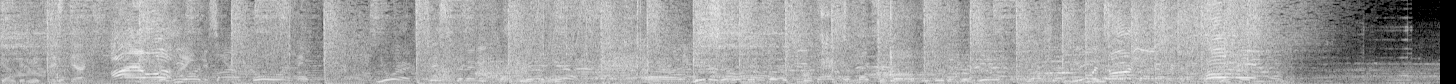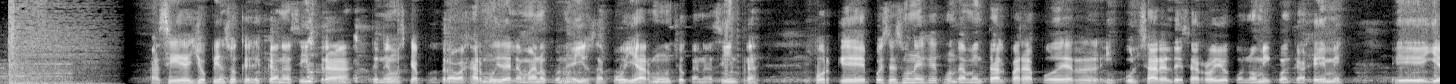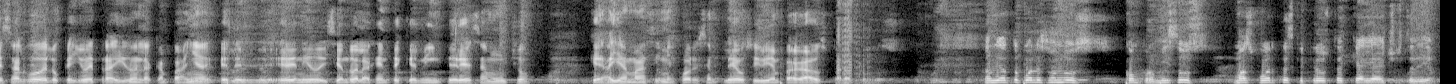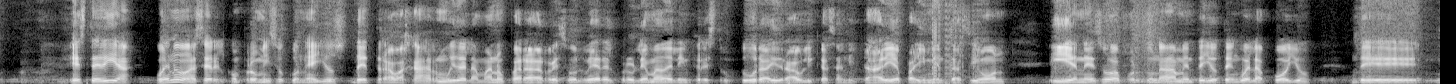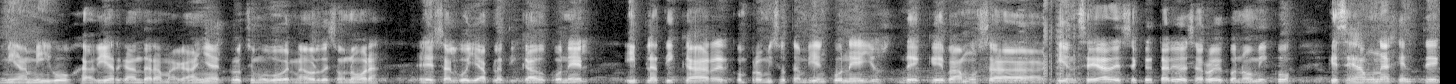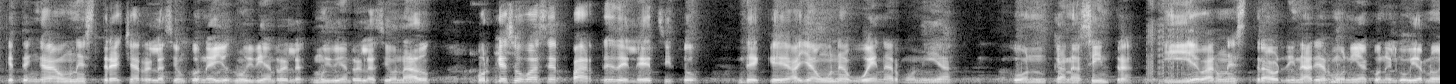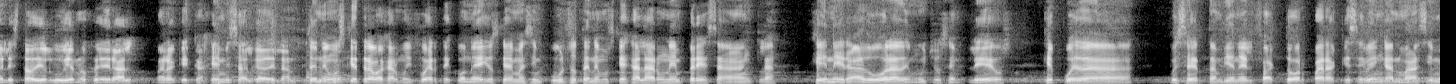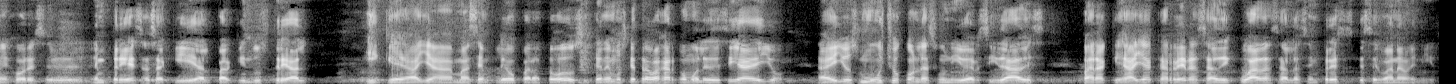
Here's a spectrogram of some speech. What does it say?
De México. Así es, yo pienso que Canacintra tenemos que trabajar muy de la mano con ellos, apoyar mucho Canacintra, porque pues es un eje fundamental para poder impulsar el desarrollo económico en Cajeme eh, y es algo de lo que yo he traído en la campaña, que le he venido diciendo a la gente que me interesa mucho que haya más y mejores empleos y bien pagados para todos. Candidato, ¿cuáles son los compromisos más fuertes que cree usted que haya hecho este día? Este día, bueno, hacer el compromiso con ellos de trabajar muy de la mano para resolver el problema de la infraestructura hidráulica, sanitaria, pavimentación. Y en eso afortunadamente yo tengo el apoyo de mi amigo Javier Gándara Magaña, el próximo gobernador de Sonora. Es algo ya platicado con él. Y platicar el compromiso también con ellos de que vamos a quien sea de secretario de Desarrollo Económico, que sea una gente que tenga una estrecha relación con ellos, muy bien, muy bien relacionado, porque eso va a ser parte del éxito de que haya una buena armonía con Canacintra y llevar una extraordinaria armonía con el gobierno del estado y el gobierno federal para que Cajeme salga adelante. Tenemos que trabajar muy fuerte con ellos, que hay más impulso, tenemos que jalar una empresa ancla generadora de muchos empleos que pueda pues ser también el factor para que se vengan más y mejores eh, empresas aquí al parque industrial y que haya más empleo para todos. Y tenemos que trabajar, como les decía a ellos, a ellos mucho con las universidades para que haya carreras adecuadas a las empresas que se van a venir.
